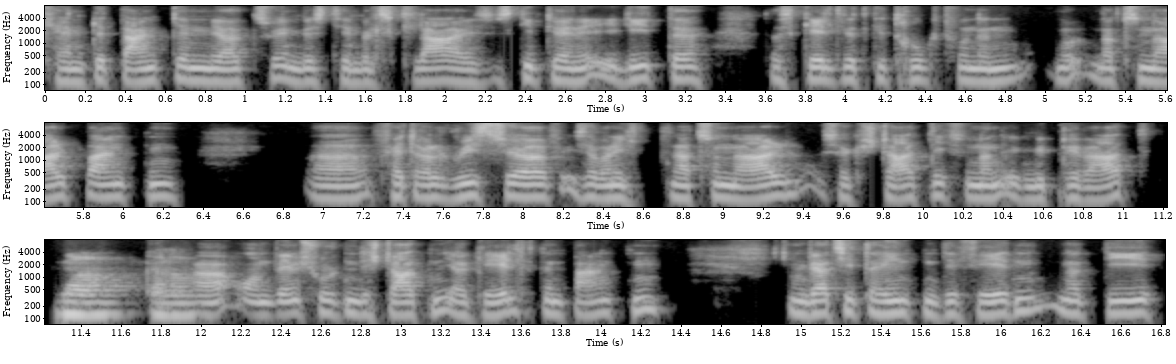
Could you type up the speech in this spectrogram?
kein Gedanke mehr zu investieren, weil es klar ist. Es gibt ja eine Elite, das Geld wird gedruckt von den Nationalbanken. Uh, Federal Reserve ist aber nicht national, also staatlich, sondern irgendwie privat. Ja, genau. Uh, und wem schulden die Staaten ihr Geld? Den Banken. Und wer zieht da hinten die Fäden? Na, die,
